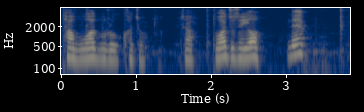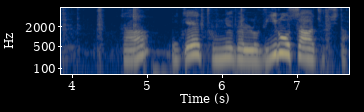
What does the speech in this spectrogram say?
다 모아보도록 하죠. 자, 도와주세요. 네. 자, 이게 종류별로 위로 쌓아줍시다.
